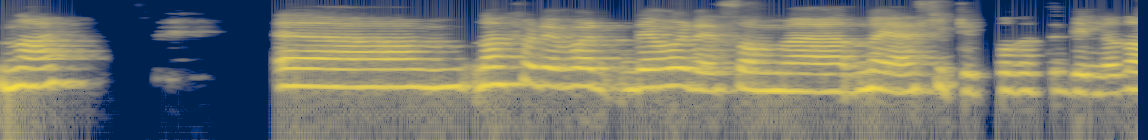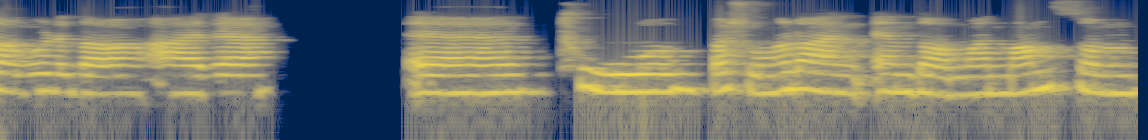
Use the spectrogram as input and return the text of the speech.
Nei. Eh, nei, for det var, det var det som eh, Når jeg kikket på dette bildet, da, hvor det da er eh, to personer, da, en, en dame og en mann, som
